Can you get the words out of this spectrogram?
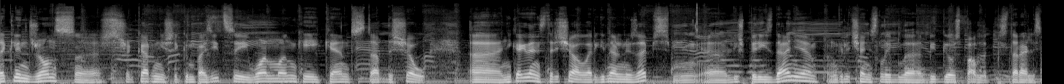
Джеклин Джонс э, с шикарнейшей композицией One Monkey Can't Stop the Show. Э, никогда не встречал оригинальную запись, э, лишь переиздание. Англичане с лейбла Beat Goes Public постарались.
